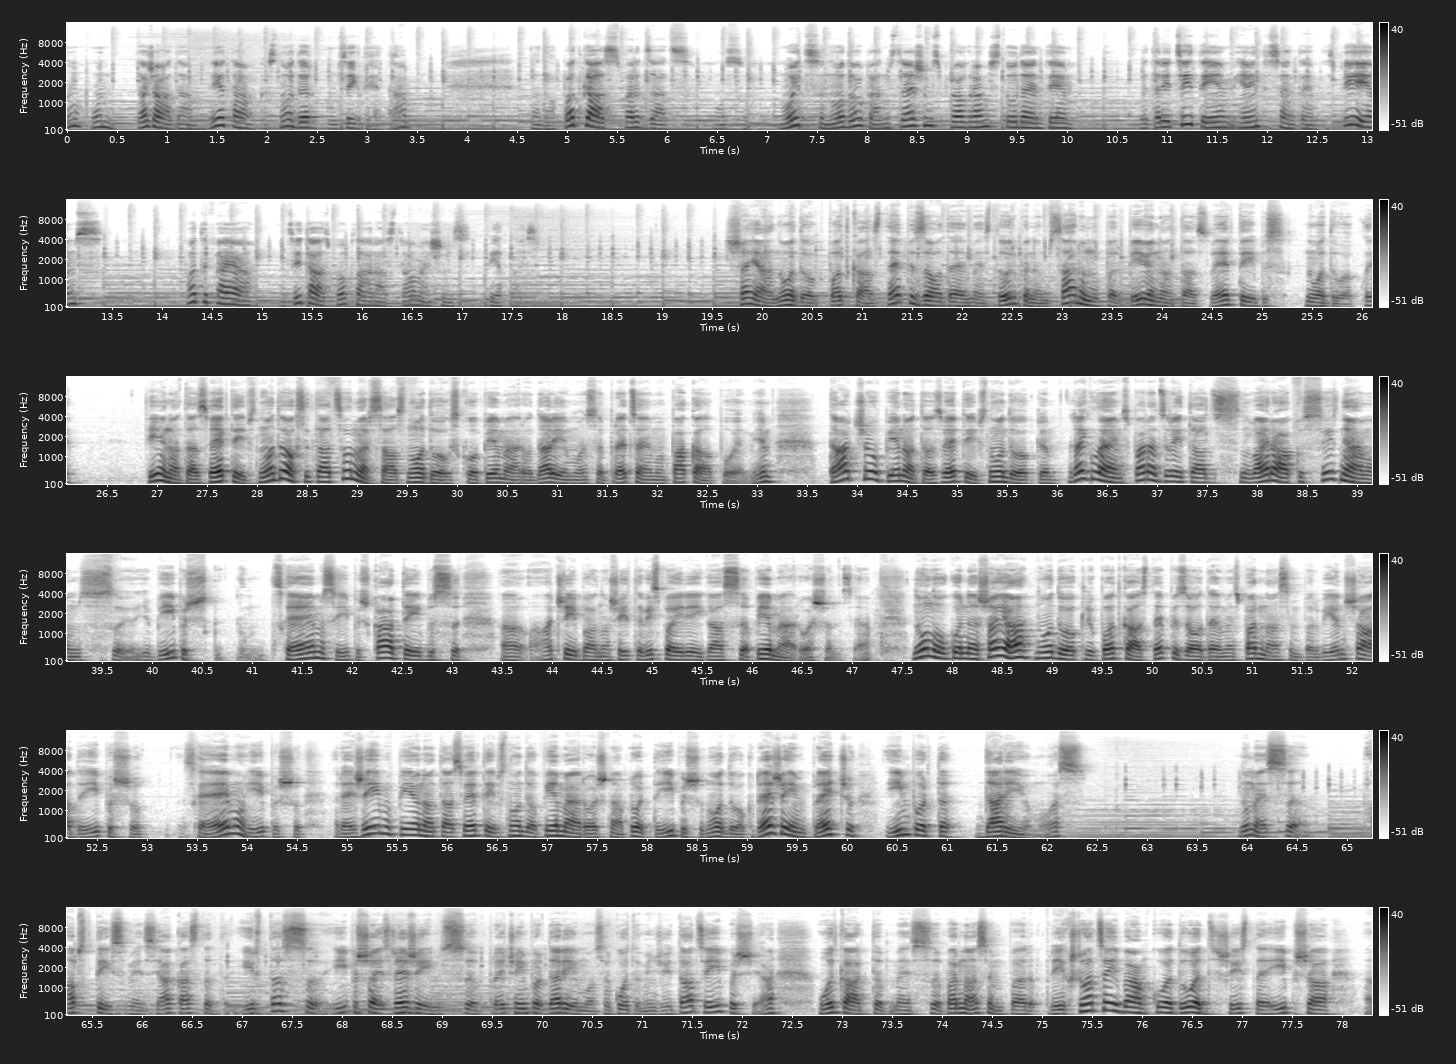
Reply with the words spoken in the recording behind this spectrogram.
nu, un dažādām lietām, kas noder mums ikdienā. Nodokļu podkāsts paredzēts mūsu muitas un nodokļu administrēšanas programmas studentiem, bet arī citiem ja interesantiem. Tas pieejams Spotify un citās populārās straumēšanas vietnēs. Šajā nodokļu podkāstu epizodē mēs turpinām sarunu par pievienotās vērtības nodokli. Pievienotās vērtības nodoklis ir tāds universāls nodoklis, ko piemēro darījumos ar precēm un pakalpojumiem. Taču pienotās vērtības nodokļa regulējums paredz arī tādus vairākus izņēmumus, jeb īpašas schēmas, īpašas kārtības, atšķirībā no šīs vispārīgās piemērošanas. Ja. Nu, lūk, šajā nodokļu podkāstu epizodē mēs parunāsim par vienu šādu īpašu schēmu, īpašu režīmu pievienotās vērtības nodokļu piemērošanā, proti, īpašu nodokļu režīmu preču importa darījumos. Nu, mēs eh, apskatīsimies, jā, kas tad ir tas īpašais režīms preču importa darījumos, ar ko viņš ir tāds īpašs. Jā. Otrkārt, mēs parunāsim par priekšrocībām, ko dod šīs īpašā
